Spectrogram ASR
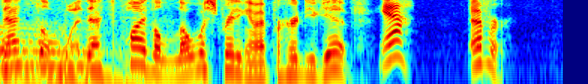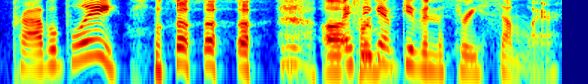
That's the, that's probably the lowest rating I've ever heard you give Yeah. Ever. Probably. Uh, I think I've given a 3 somewhere.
